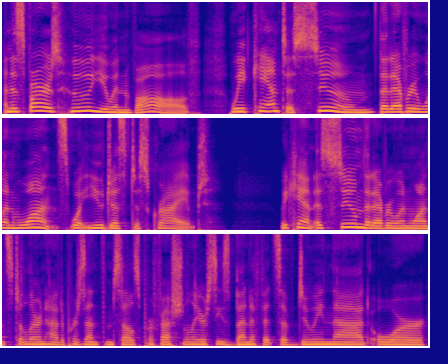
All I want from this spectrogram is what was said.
And as far as who you involve, we can't assume that everyone wants what you just described. We can't assume that everyone wants to learn how to present themselves professionally or sees benefits of doing that or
